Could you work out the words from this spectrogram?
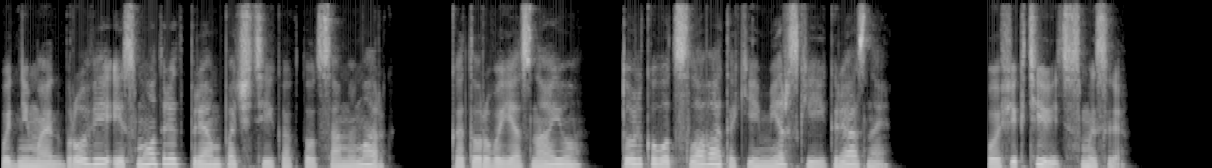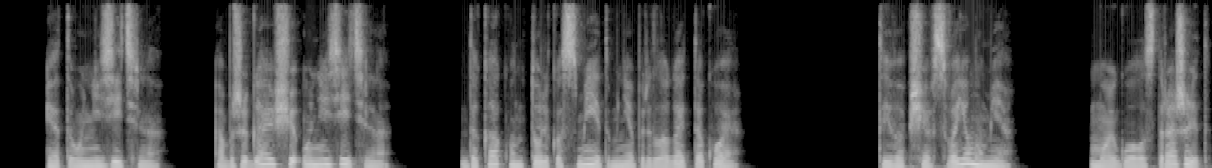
Поднимает брови и смотрит прям почти как тот самый Марк, которого я знаю, только вот слова такие мерзкие и грязные. Поэффективить, в смысле? Это унизительно. Обжигающе унизительно. Да как он только смеет мне предлагать такое? Ты вообще в своем уме? Мой голос дрожит.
